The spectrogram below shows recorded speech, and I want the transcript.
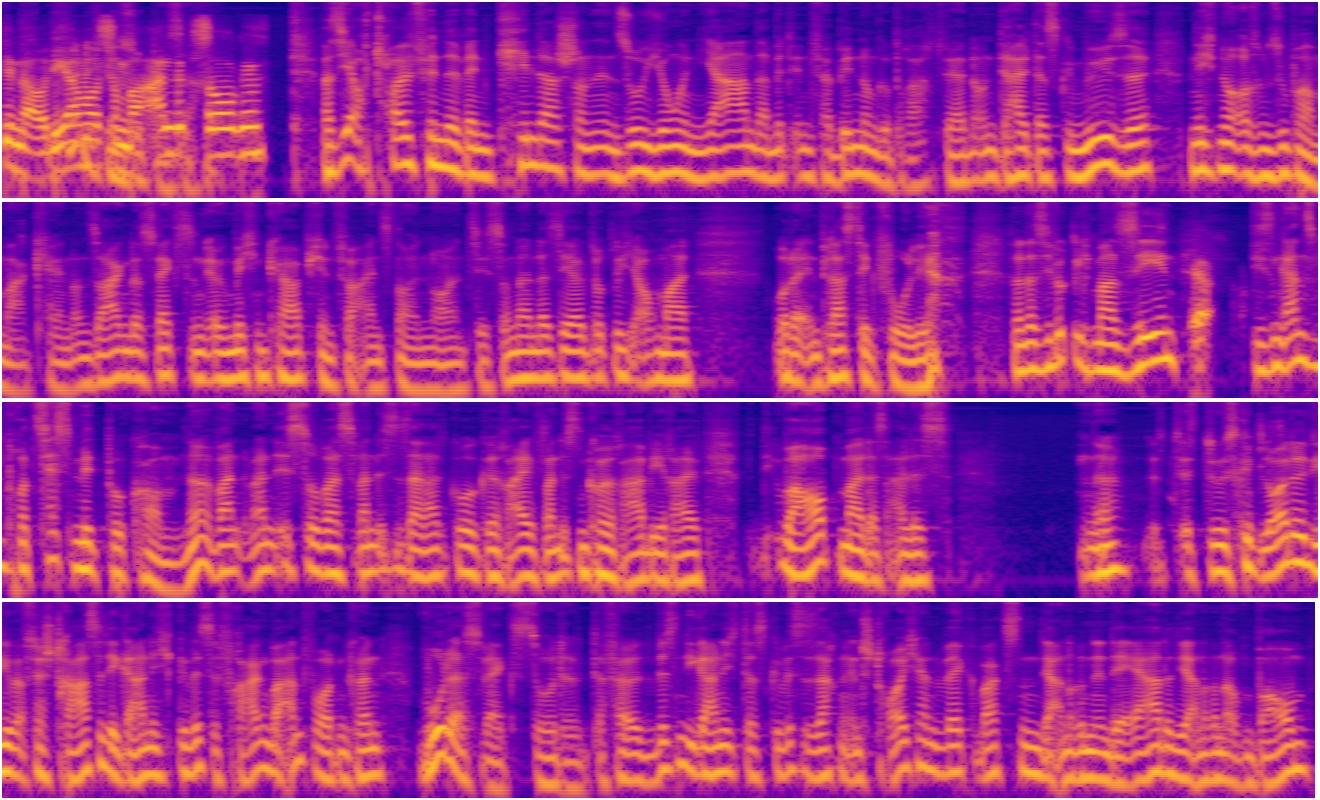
Genau, die haben wir schon mal super Sache. angezogen. Was ich auch toll finde, wenn Kinder schon in so jungen Jahren damit in Verbindung gebracht werden und halt das Gemüse nicht nur aus dem Supermarkt kennen und sagen, das wächst in irgendwelchen Körbchen für 1,99, sondern dass sie halt wirklich auch mal, oder in Plastikfolie, sondern dass sie wirklich mal sehen, Ja. diesen ganzen Prozess mitbekommen. Ne? Wann, wann ist sowas, wann ist eine Salatgurke reif, wann ist ein Kohlrabi reif? Überhaupt mal das alles Ne? Es, du, es gibt Leute, die auf der Straße dir gar nicht gewisse Fragen beantworten können, wo das wächst. So, da, da wissen die gar nicht, dass gewisse Sachen in Sträuchern wegwachsen, die anderen in der Erde, die anderen auf dem Baum.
